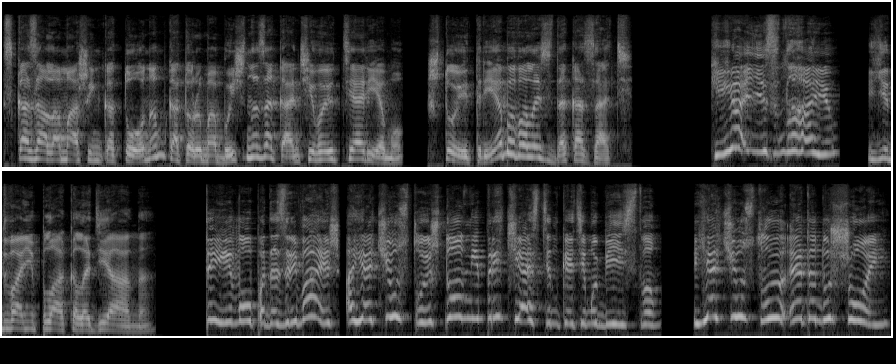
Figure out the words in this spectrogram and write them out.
сказала Машенька тоном, которым обычно заканчивают теорему, что и требовалось доказать. «Я не знаю», — едва не плакала Диана. «Ты его подозреваешь, а я чувствую, что он не причастен к этим убийствам. Я чувствую это душой.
